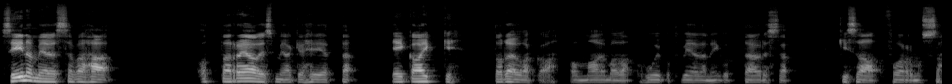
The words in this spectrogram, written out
siinä mielessä vähän ottaa realismia kehiin, että ei kaikki todellakaan on maailmalla huiput vielä niin kuin täydessä kisaformussa,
